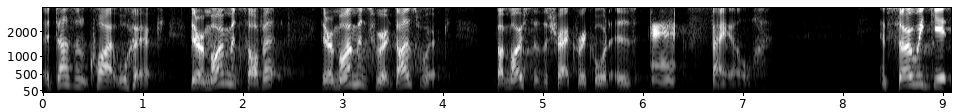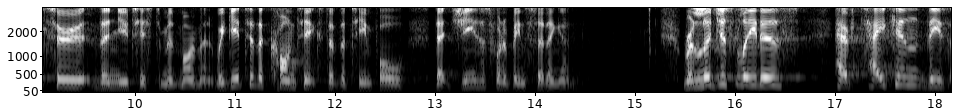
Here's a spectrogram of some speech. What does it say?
it doesn't quite work. There are moments of it, there are moments where it does work, but most of the track record is eh, fail. And so we get to the New Testament moment. We get to the context of the temple that Jesus would have been sitting in. Religious leaders have taken these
